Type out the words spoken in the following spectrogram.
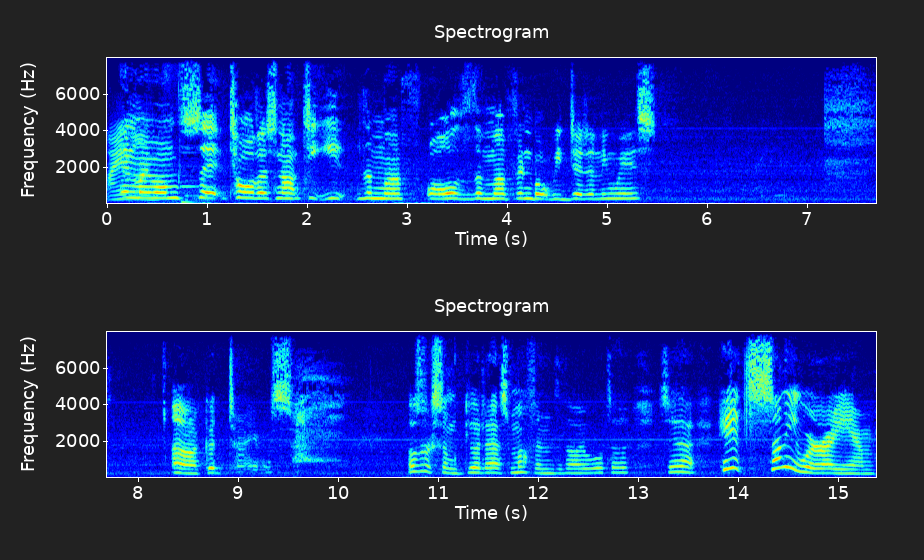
I And my mom said, told us not to eat the muff, all of the muffin, but we did anyways. Ah, good times. Those are some good ass muffins, though. I will tell, say that. Hey, it's sunny where I am.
